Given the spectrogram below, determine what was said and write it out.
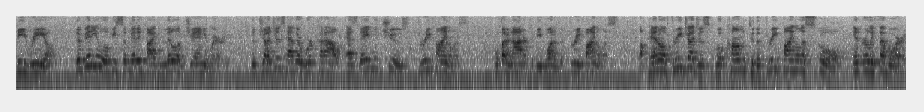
Be real. The video will be submitted by the middle of January. The judges have their work cut out as they will choose three finalists. What an honor to be one of the three finalists. A panel of three judges will come to the three finalist school in early February.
